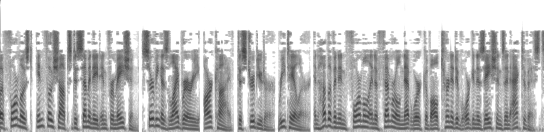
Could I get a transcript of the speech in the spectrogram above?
But foremost, infoshops disseminate information, serving as library, archive, distributor, retailer, and hub of an informal and ephemeral network of alternative organizations and activists.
